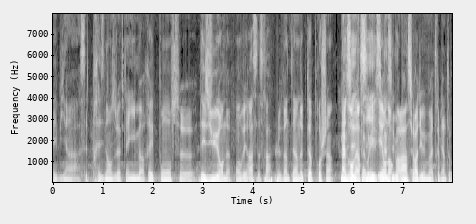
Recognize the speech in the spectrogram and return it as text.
eh bien, à cette présidence de l'AFTAIM. Réponse euh, des urnes, on verra, ce sera le 21 octobre prochain. Merci, un grand merci Fabrice, et on en reparlera sur Radio Imo. À très bientôt.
